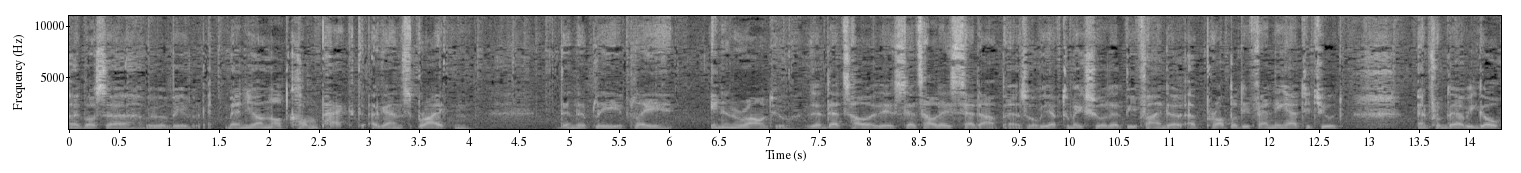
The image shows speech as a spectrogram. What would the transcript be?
it was uh, we when you are not compact against Brighton, then they play play in and around you. That, that's how it is. That's how they set up. And so we have to make sure that we find a, a proper defending attitude. And from there we go.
